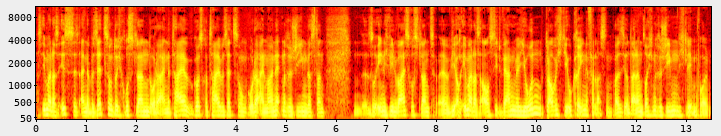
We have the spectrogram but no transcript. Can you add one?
was immer das ist, eine Besetzung durch Russland oder eine Teil, größere Teilbesetzung oder ein Marionettenregime, das dann so ähnlich wie in Weißrussland, äh, wie auch immer das aussieht, werden Millionen, glaube ich, die Ukraine verlassen, weil sie unter einem solchen Regime nicht leben wollen.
